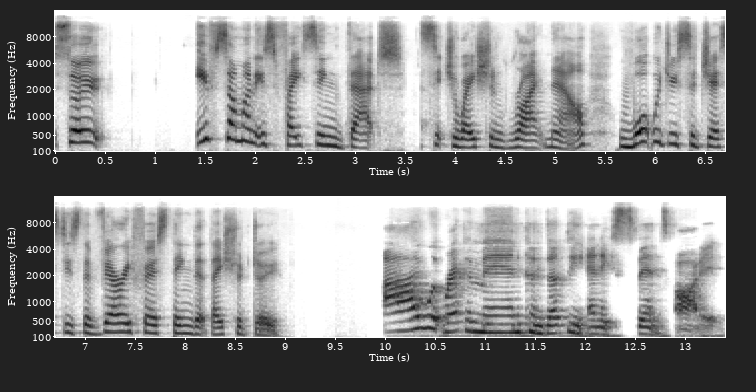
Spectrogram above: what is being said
So if someone is facing that situation right now, what would you suggest is the very first thing that they should do? I would recommend conducting an expense audit.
